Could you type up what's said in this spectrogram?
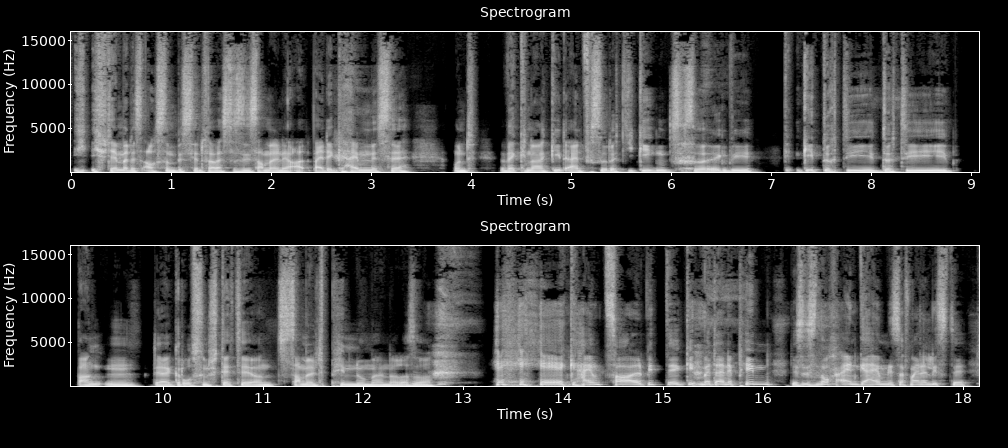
Ich, ich stelle mir das auch so ein bisschen vor, weißt du, sie sammeln ja beide Geheimnisse und Wegner geht einfach so durch die Gegend, so irgendwie, geht durch die, durch die Banken der großen Städte und sammelt PIN-Nummern oder so. Hehehe, Geheimzahl, bitte gib mir deine PIN. Das ist noch ein Geheimnis auf meiner Liste.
